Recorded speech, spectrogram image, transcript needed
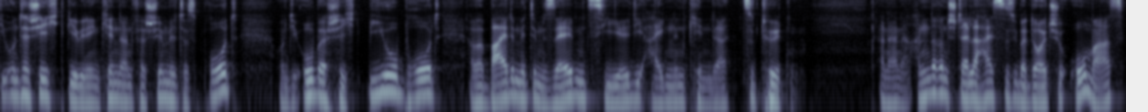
Die Unterschicht gebe den Kindern verschimmeltes Brot und die Oberschicht Biobrot, aber beide mit demselben Ziel, die eigenen Kinder zu töten. An einer anderen Stelle heißt es über deutsche Omas,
